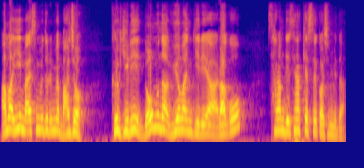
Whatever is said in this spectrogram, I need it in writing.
아마 이 말씀을 들으면 맞아. 그 길이 너무나 위험한 길이야 라고 사람들이 생각했을 것입니다.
